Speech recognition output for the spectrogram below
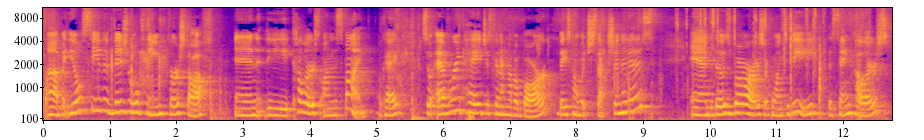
Uh, but you'll see the visual theme first off in the colors on the spine, okay? So every page is gonna have a bar based on which section it is. And those bars are going to be the same colors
